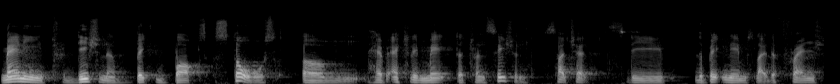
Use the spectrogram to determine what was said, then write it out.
Many traditional big box stores um, have actually made the transition, such as the, the big names like the French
